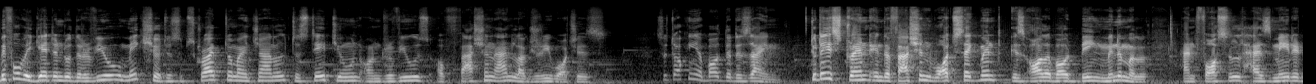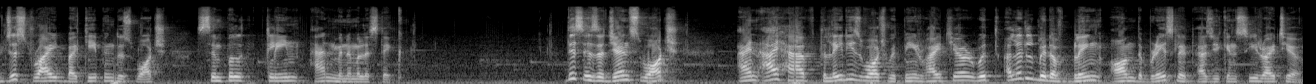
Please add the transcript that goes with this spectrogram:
Before we get into the review, make sure to subscribe to my channel to stay tuned on reviews of fashion and luxury watches. So talking about the design, today's trend in the fashion watch segment is all about being minimal and Fossil has made it just right by keeping this watch simple, clean and minimalistic. This is a gents watch and I have the ladies watch with me right here with a little bit of bling on the bracelet as you can see right here.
